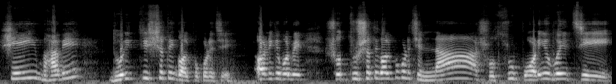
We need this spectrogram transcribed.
সেইভাবে ধরিত্রীর সাথে গল্প করেছে। অনেকে বলবে শত্রুর সাথে গল্প করেছে? না শত্রু পরে হয়েছে।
